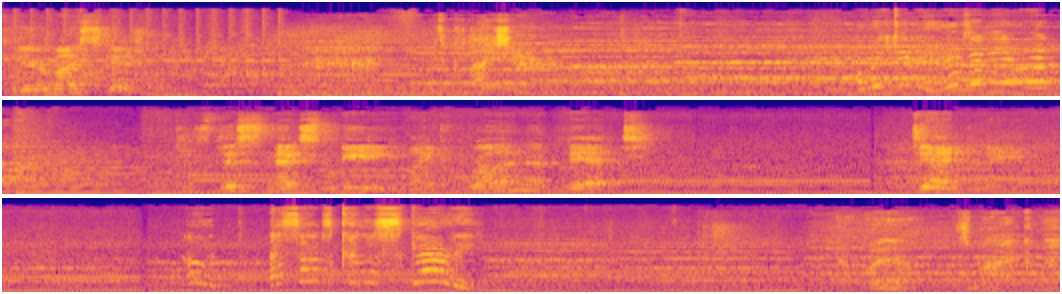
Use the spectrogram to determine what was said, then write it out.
clear my schedule. With pleasure. Are we gonna hurt anyone? Because this next meeting might run a bit deadly. Oh, that sounds kind of scary. Your will is my command.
